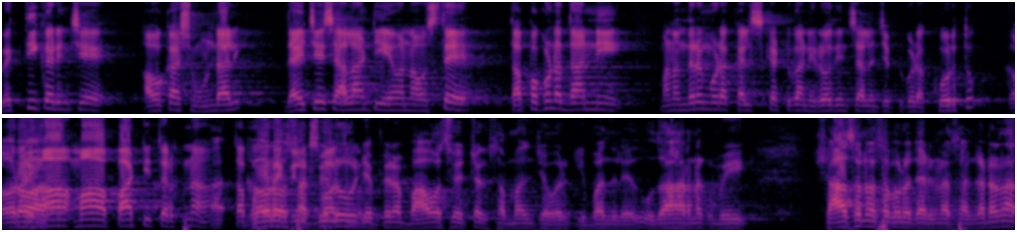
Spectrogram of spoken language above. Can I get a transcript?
వ్యక్తీకరించే అవకాశం ఉండాలి. దయచేసి అలాంటి ఏమన్నా వస్తే తప్పకుండా దాన్ని మనందరం కూడా కలిసికట్టుగా నిరోధించాలని చెప్పి కూడా కోరుతూ గౌరవ- మా మా పార్టీ తరఫున గౌరవ సభ్యులు చెప్పిన భావ స్వేచ్ఛకు సంబంధించి ఎవరికి ఇబ్బంది లేదు. ఉదాహరణకు మీ శాసనసభలో జరిగిన సంఘటన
